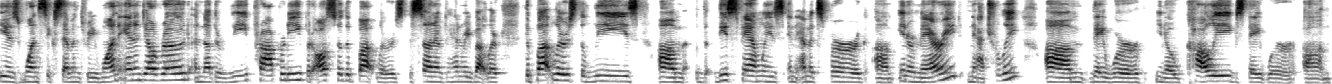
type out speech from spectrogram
is 16731 Annandale Road, another Lee property, but also the Butlers, the son of Henry Butler. The Butlers, the Lees, um, th these families in Emmitsburg um, intermarried naturally. Um, they were, you know, colleagues. They were, um,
